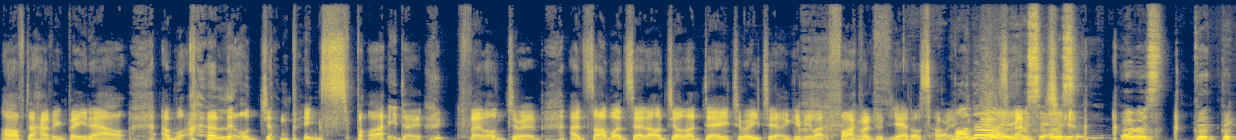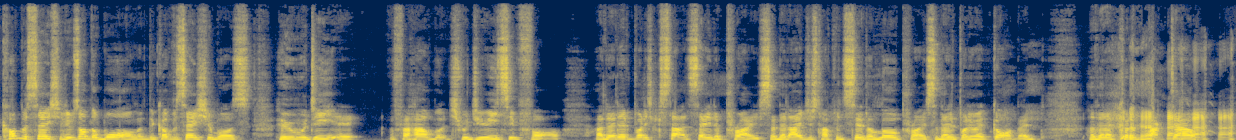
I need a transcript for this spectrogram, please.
after having been out, and a little jumping spider fell onto him, and someone said, "Oh, John, I dare you to eat it. I'll give you like five hundred yen or something." Well, no, it was it was it was the the conversation. It was on the wall, and the conversation was who would eat it for how much would you eat it for, and then everybody started saying a price, and then I just happened to say the low price, and then everybody went, "Go on, then," and then I couldn't back down.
